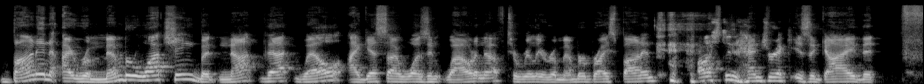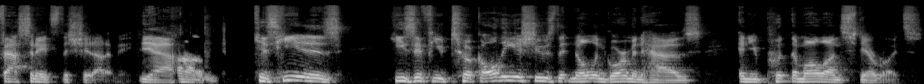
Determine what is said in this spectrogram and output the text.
Bonnin, I remember watching, but not that well. I guess I wasn't wowed enough to really remember Bryce Bonnin. Austin Hendrick is a guy that fascinates the shit out of me. Yeah. Because um, he is, he's if you took all the issues that Nolan Gorman has and you put them all on steroids.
